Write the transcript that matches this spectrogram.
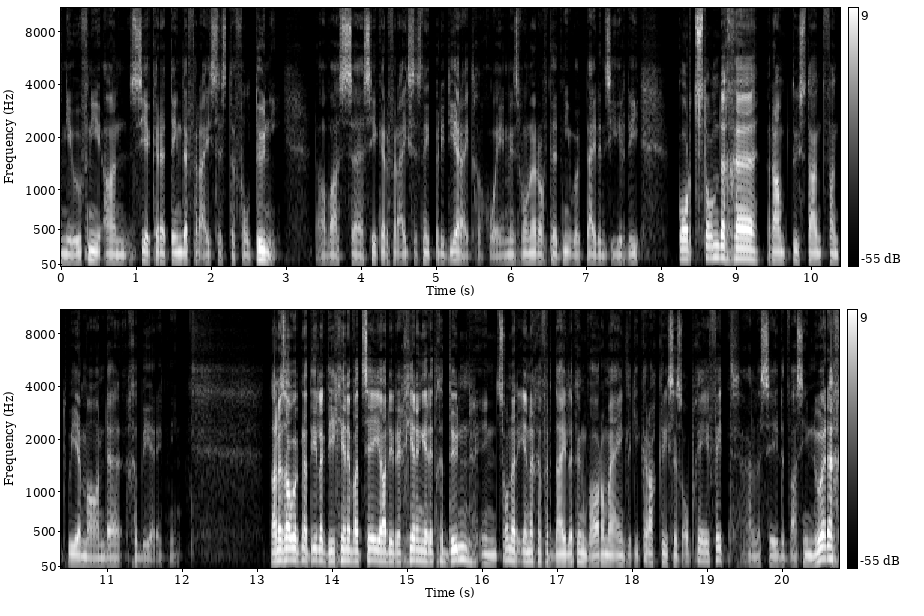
En jy hoef nie aan sekere tendervereistes te voldoen nie. Daar was uh, sekere vereistes net by die deur uitgegooi. Mense wonder of dit nie ook tydens hierdie kortstondige ramptoestand van 2 maande gebeur het nie. Dan is ook natuurlik diegene wat sê ja, die regering het dit gedoen en sonder enige verduideliking waarom hy eintlik die kragkrisis opgehef het. Hulle sê dit was nie nodig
